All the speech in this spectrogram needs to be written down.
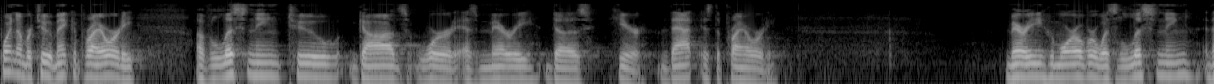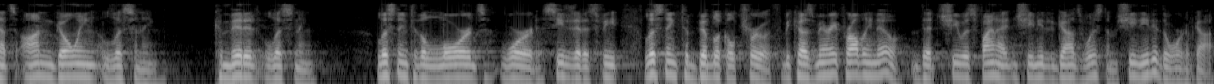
point number two, make a priority of listening to God's Word as Mary does here. That is the priority. Mary, who moreover was listening, and that's ongoing listening, committed listening listening to the Lord's Word, seated at His feet, listening to biblical truth. Because Mary probably knew that she was finite and she needed God's wisdom. She needed the Word of God.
